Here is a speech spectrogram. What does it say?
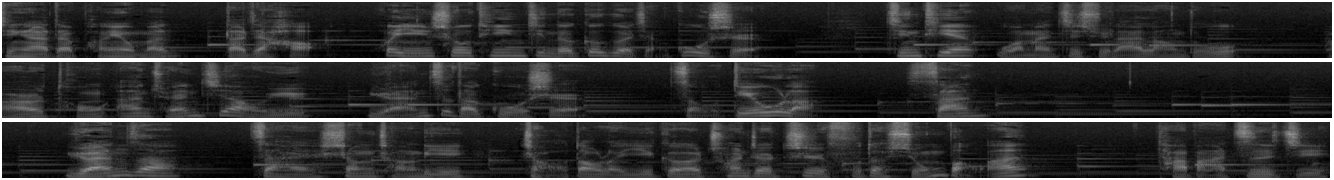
亲爱的朋友们，大家好，欢迎收听敬德哥哥讲故事。今天我们继续来朗读儿童安全教育园子的故事。走丢了三，园子在商场里找到了一个穿着制服的熊保安，他把自己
